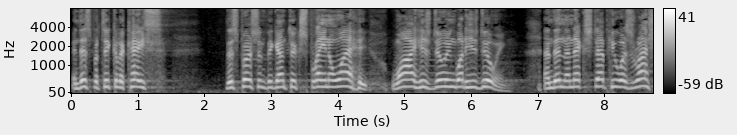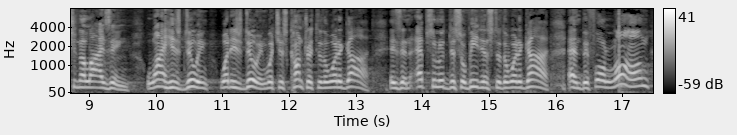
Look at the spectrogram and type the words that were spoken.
In this particular case, this person began to explain away why he's doing what he's doing. And then the next step, he was rationalizing why he's doing what he's doing, which is contrary to the Word of God, is an absolute disobedience to the Word of God. And before long,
